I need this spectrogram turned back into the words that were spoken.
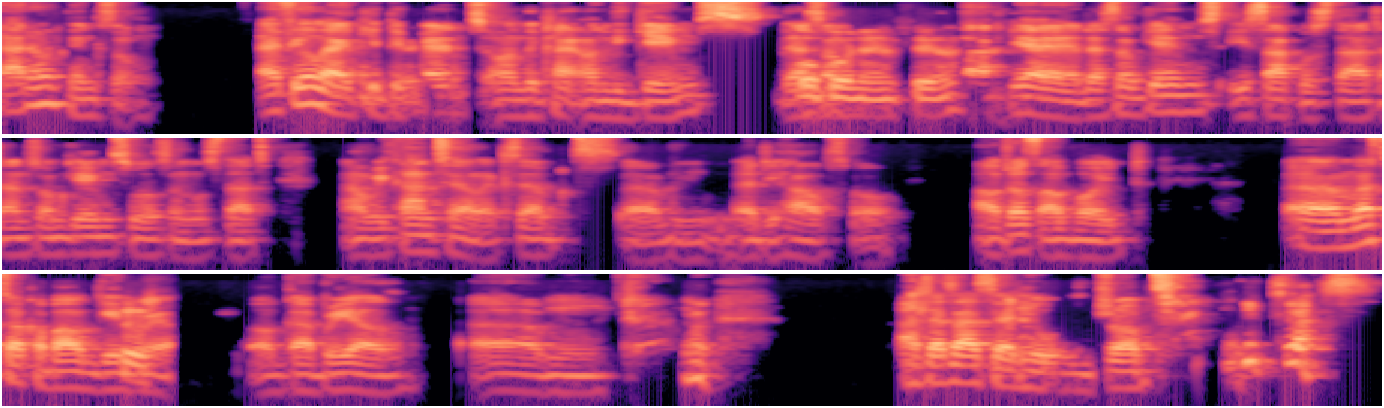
I don't think so. I feel like it depends on the kind on the games. There's some Opponents, yeah. yeah, yeah, there's some games Isak will start and some games Wilson will start, and we can't tell except um Eddie Howe. So I'll just avoid. Um, let's talk about Gabriel or Gabriel. Um, Arteta said he was dropped because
